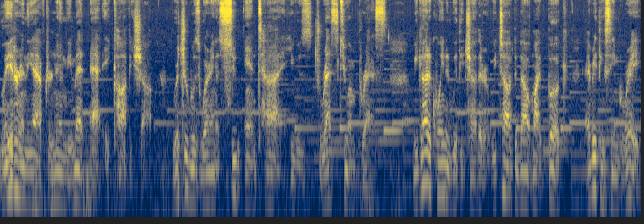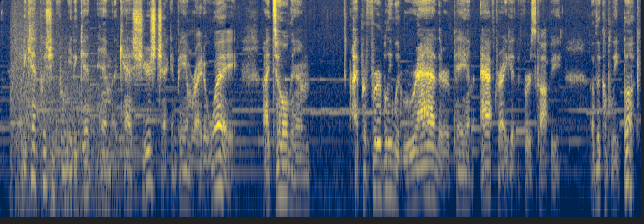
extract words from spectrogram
Later in the afternoon, we met at a coffee shop. Richard was wearing a suit and tie. He was dressed to impress. We got acquainted with each other. We talked about my book. Everything seemed great. But he kept pushing for me to get him a cashier's check and pay him right away. I told him I preferably would rather pay him after I get the first copy of the complete book,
